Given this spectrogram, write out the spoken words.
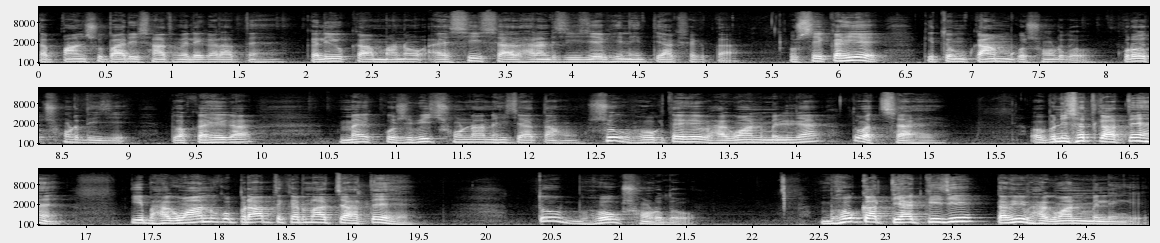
तब पान सुपारी साथ में लेकर आते हैं। कलयुग का मानव ऐसी साधारण चीज़ें भी नहीं त्याग सकता। उससे कहिए कि तुम काम को छोड़ दो, क्रोध छोड़ दीजिए। तो कहेगा, मैं कुछ भी छोड़ना नहीं चाहता हूँ। सुख भोगते हुए भगवान मिल जाए तो अच्छा है। उपनिषद कहते हैं कि भगवान को प्राप्त करना चाहते हैं। तो भोग छोड़ दो। भोग का त्याग कीजिए, तभी भगवान मिलेंगे।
